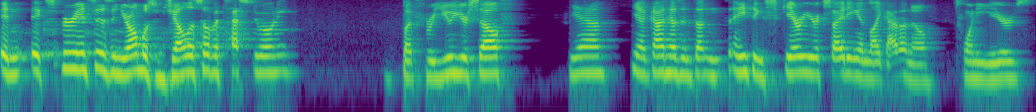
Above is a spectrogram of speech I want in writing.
experiences and you're almost jealous of a testimony. But for you yourself, yeah, yeah, God hasn't done anything scary or exciting in like, I don't know, 20 years.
